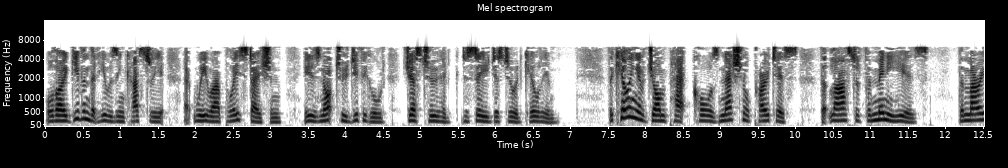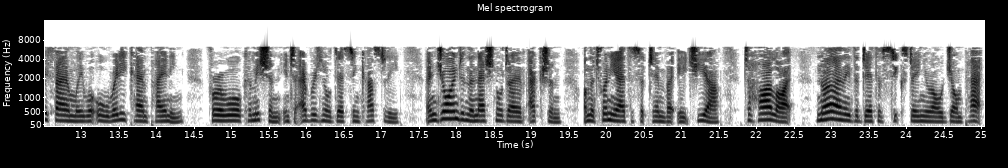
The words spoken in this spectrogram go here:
although given that he was in custody at Wee-Waa police station, it is not too difficult just had, to see just who had killed him. The killing of John Pat caused national protests that lasted for many years. The Murray family were already campaigning for a Royal Commission into Aboriginal deaths in custody and joined in the National Day of Action on the 28th of September each year to highlight not only the death of 16-year-old John Pat,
